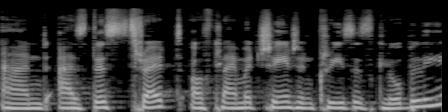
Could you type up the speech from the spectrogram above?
And as this threat of climate change increases globally,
